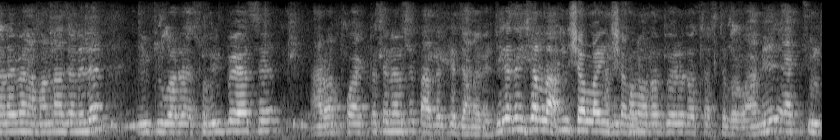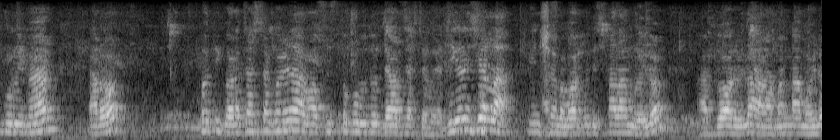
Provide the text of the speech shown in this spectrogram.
জানাবেন। আমার না জানালে ইউটিউবার শফিক ভাই আছে আরও কয়েকটা চ্যানেল আছে তাদেরকে জানাবেন। ঠিক আছে ইনশাল্লাহ? ইনশাল্লাহ, আমি ইনশাল্লাহ। সমাধান করে দেওয়ার চেষ্টা করব। আমি এক চুল পরিমাণ কারও ক্ষতি করার চেষ্টা করি না আর অসুস্থ কবুতর দেওয়ার চেষ্টা করি ঠিক আছে ইনশাল্লাহ? ইনশাল্লাহ। সবার প্রতি সালাম রইল। আর দোয়া রইল আর আমার নাম হইল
